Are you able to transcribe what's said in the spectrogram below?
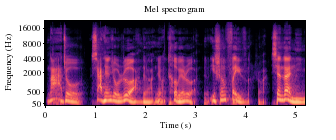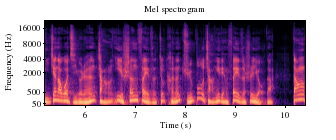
那就夏天就热啊，对吧？那特别热，一身痱子是吧？现在你你见到过几个人长一身痱子？就可能局部长一点痱子是有的。当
